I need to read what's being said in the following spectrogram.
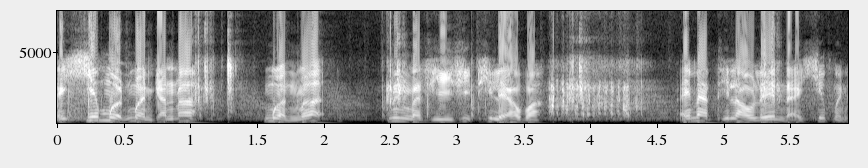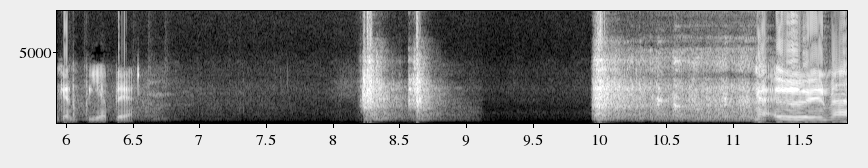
ไอ้เคี้ยเหมือนเหมือนกันปะเหมือนเมื่อหนึ่งนาทีที่ที่แล้วปะไอ้แมปที่เราเล่นนะไอ้เคี้ยเหมือนกันเปียบเลยเนี่เออเห็นปะ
